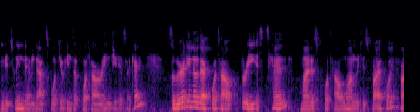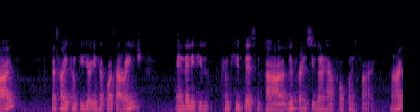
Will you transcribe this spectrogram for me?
in between them? That's what your interquartile range is, okay? So we already know that quartile 3 is 10 minus quartile 1, which is 5.5. That's how you compute your interquartile range. And then if you compute this uh, difference, you're going to have 4.5. All right?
